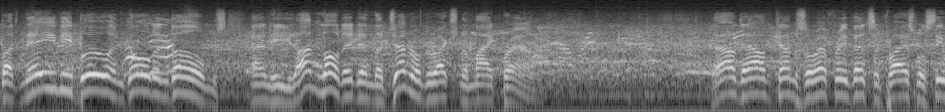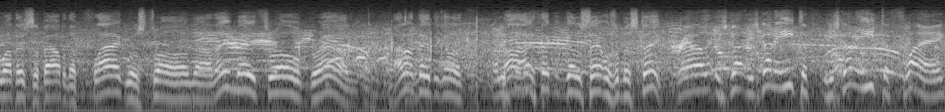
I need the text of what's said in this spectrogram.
but navy blue and golden domes, and he unloaded in the general direction of Mike Brown. Now down comes the referee, Vincent Price. We'll see what this is about, but the flag was thrown. Now, they may throw ground. I don't think they're going to, well, I think they're going to say it was a mistake. Well, he's got he's going to eat the he's going to eat the flag.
